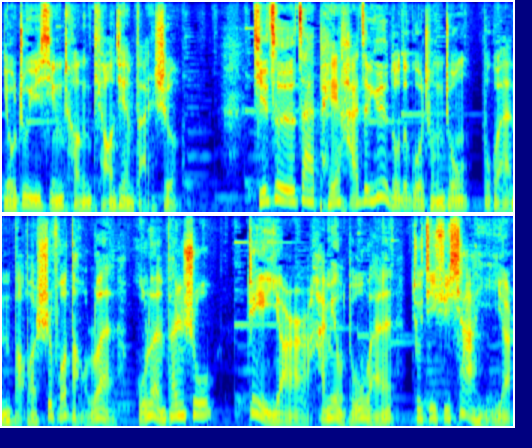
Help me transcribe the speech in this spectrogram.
有助于形成条件反射。其次，在陪孩子阅读的过程中，不管宝宝是否捣乱、胡乱翻书，这一页还没有读完就继续下一页，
